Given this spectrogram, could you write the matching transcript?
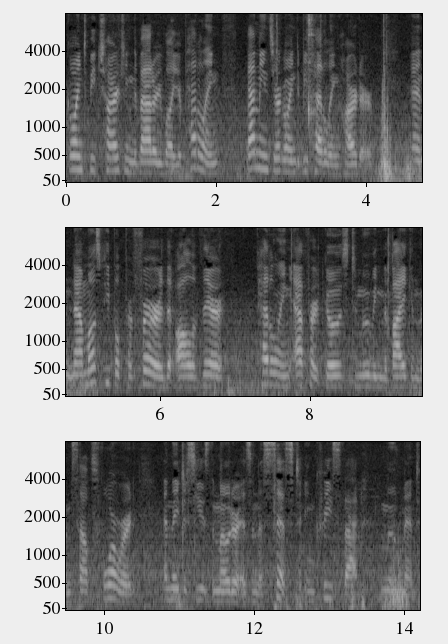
going to be charging the battery while you're pedaling, that means you're going to be pedaling harder. And now most people prefer that all of their pedaling effort goes to moving the bike and themselves forward, and they just use the motor as an assist to increase that movement,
